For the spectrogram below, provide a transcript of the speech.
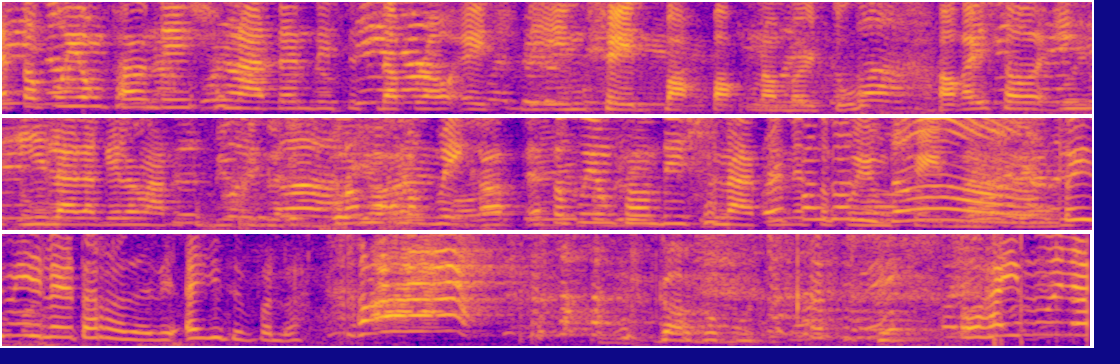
ito po yung foundation natin. This is the Pro HD in shade Pok Pok number 2. Okay, so ilalagay lang natin sa beauty blender. From ako mag-makeup, ito po yung foundation natin. Ito po yung shade natin. Uy, Miller, tara dali. Ay, ito pala. Gago po. Oh, hi muna.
